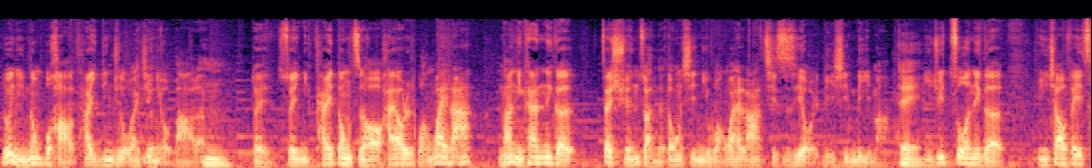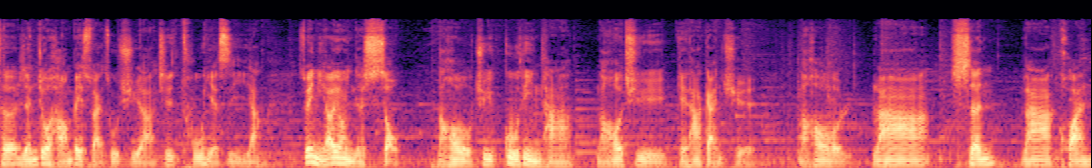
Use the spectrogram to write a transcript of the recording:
如果你弄不好，它一定就是歪七扭八了。嗯，对，所以你开洞之后还要往外拉，然后你看那个在旋转的东西，你往外拉其实是有离心力嘛。对，你去做那个云霄飞车，人就好像被甩出去啊。其实图也是一样，所以你要用你的手，然后去固定它，然后去给它感觉，然后拉深、拉宽，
